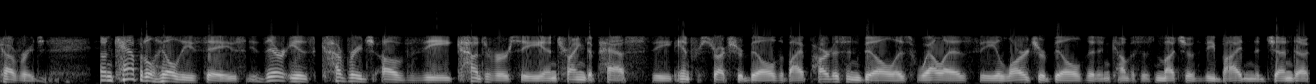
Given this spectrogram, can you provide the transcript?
coverage. On Capitol Hill these days, there is coverage of the controversy and trying to pass the infrastructure bill, the bipartisan bill, as well as the larger bill that encompasses much of the Biden agenda.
